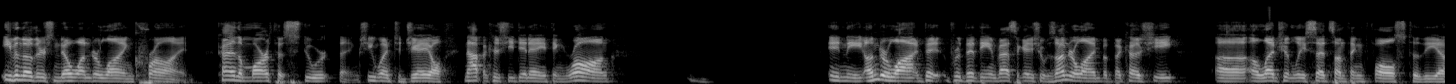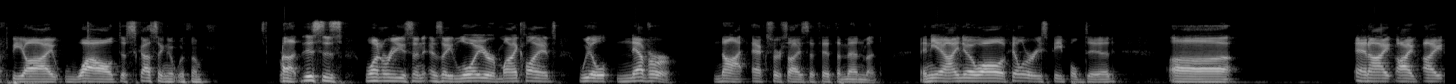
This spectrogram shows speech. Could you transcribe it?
even though there's no underlying crime. Kind of the Martha Stewart thing. She went to jail not because she did anything wrong. In the underline that, for that the investigation was underlined, but because she uh, allegedly said something false to the FBI while discussing it with them. Uh, this is one reason, as a lawyer, my clients will never not exercise the Fifth Amendment. And yeah, I know all of Hillary's people did. Uh, and I, I, I,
